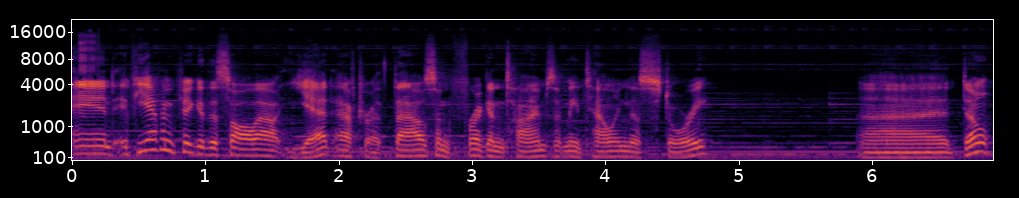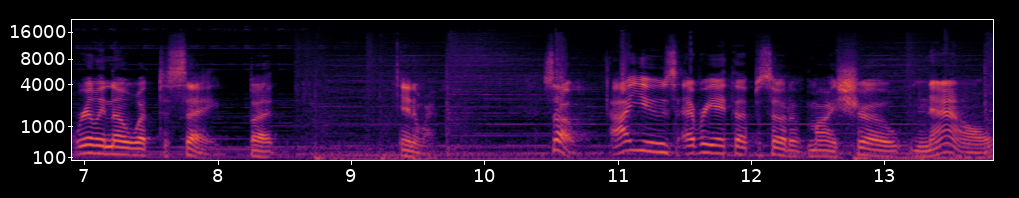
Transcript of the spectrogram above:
And if you haven't figured this all out yet after a thousand friggin' times of me telling this story, uh, don't really know what to say, but anyway. So, I use every eighth episode of my show now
